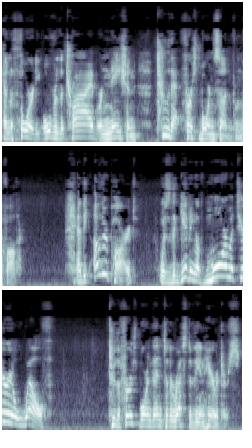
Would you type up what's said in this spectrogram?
and authority over the tribe or nation to that firstborn son from the father. And the other part was the giving of more material wealth to the firstborn than to the rest of the inheritors.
